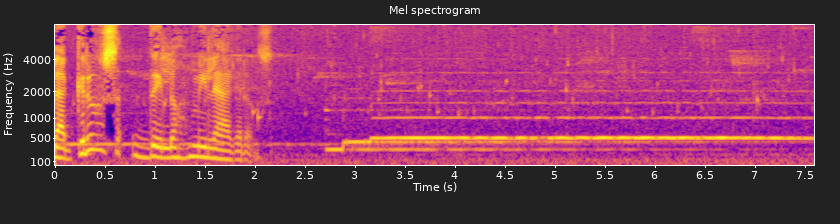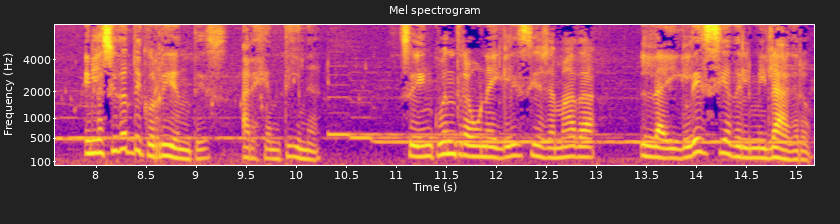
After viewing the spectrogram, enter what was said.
La Cruz de los Milagros. En la ciudad de Corrientes, Argentina, se encuentra una iglesia llamada la Iglesia del Milagro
